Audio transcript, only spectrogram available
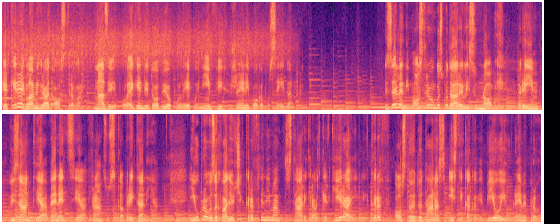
Kerkira je glavni grad ostrava. Naziv je po legendi dobio po lepoj nimfi, ženi boga Poseidana. Zelenim ostrvom gospodarili su mnogi, Rim, Vizantija, Venecija, Francuska, Britanija. I upravo zahvaljujući krfljenima, stari grad Kerkira ili Krf ostao je do danas isti kakav je bio i u vreme Prvog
